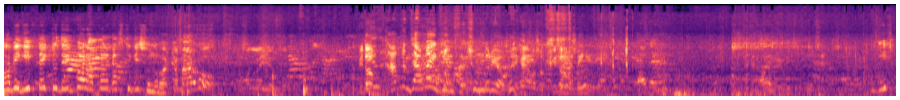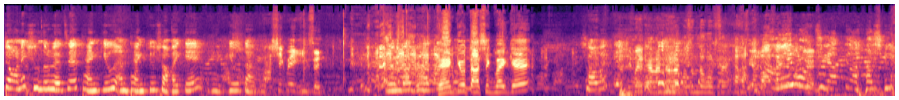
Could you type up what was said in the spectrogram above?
ভাবি গিফটটা একটু দেখব আর আপনার কাছ থেকে শুনব। আপনার জামাই কিনছে সুন্দরী হবে। গিফটটা অনেক সুন্দর হয়েছে। Thank you and thank you সবাইকে। থ্যাংক ইউ আশিক পেয়ে গিয়েছে থ্যাংক ইউ তাসিক ভাইকে। আমি বলছি আপনি আসলে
